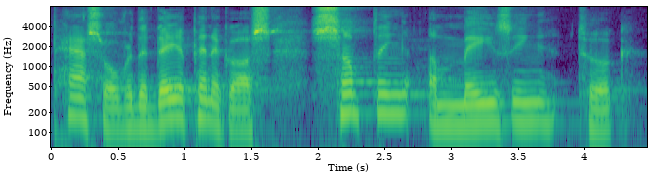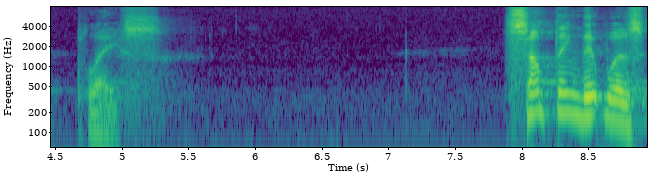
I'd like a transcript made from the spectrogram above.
Passover, the day of Pentecost, something amazing took place. Something that was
